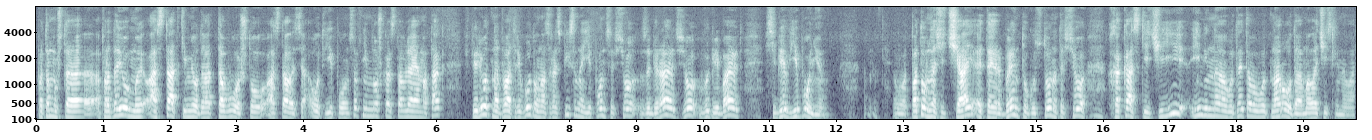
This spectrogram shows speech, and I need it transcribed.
Потому что э, продаем мы остатки меда от того, что осталось от японцев. Немножко оставляем. А так, вперед на 2-3 года у нас расписано. Японцы все забирают, все выгребают себе в Японию. Вот. Потом, значит, чай, это эрбен, тугустон, это все хакасские чаи именно вот этого вот народа малочисленного.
